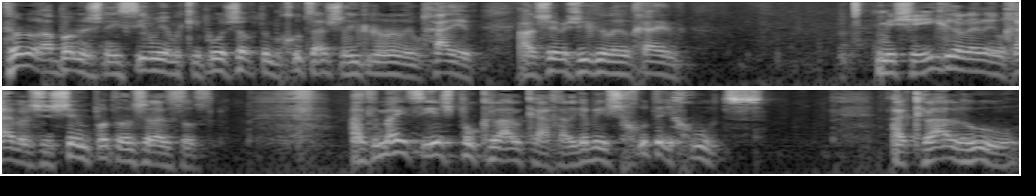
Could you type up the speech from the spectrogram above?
תנו רבונו שני סירים יום הכיפור שוכתם בחוץ עד שלא יגרל עליהם חייב, על שם שיגרל עליהם חייב, מי שיגרל עליהם חייב, על ששם פוטר של הסוס. אז למעשה יש פה כלל ככה, לגבי שכותי חוץ, הכלל הוא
